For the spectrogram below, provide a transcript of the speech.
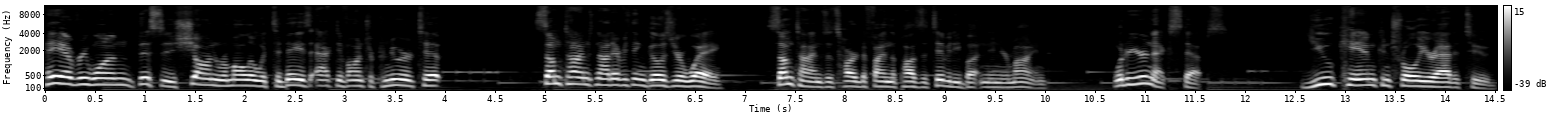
Hey everyone, this is Sean Romalo with today's Active Entrepreneur Tip. Sometimes not everything goes your way. Sometimes it's hard to find the positivity button in your mind. What are your next steps? You can control your attitude.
